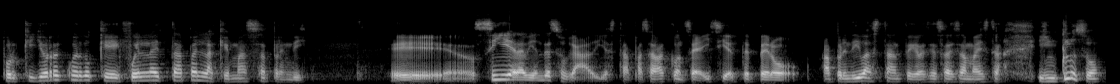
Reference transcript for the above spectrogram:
porque yo recuerdo que fue en la etapa en la que más aprendí. Eh, sí, era bien deshogado y hasta pasaba con 6, 7, pero aprendí bastante gracias a esa maestra. Incluso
